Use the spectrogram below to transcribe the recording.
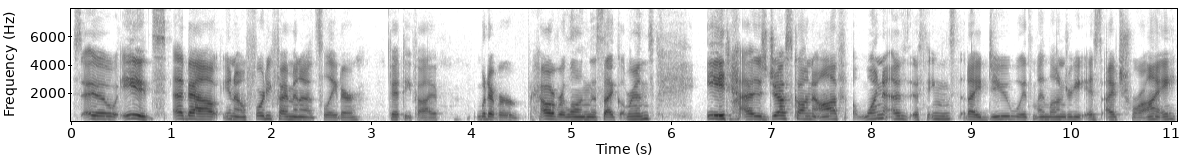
so it's about, you know, 45 minutes later, 55. Whatever, however long the cycle runs, it has just gone off. One of the things that I do with my laundry is I try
